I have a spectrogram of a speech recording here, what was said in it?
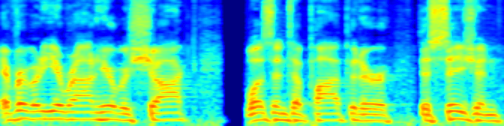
Everybody around here was shocked. Wasn't a popular decision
